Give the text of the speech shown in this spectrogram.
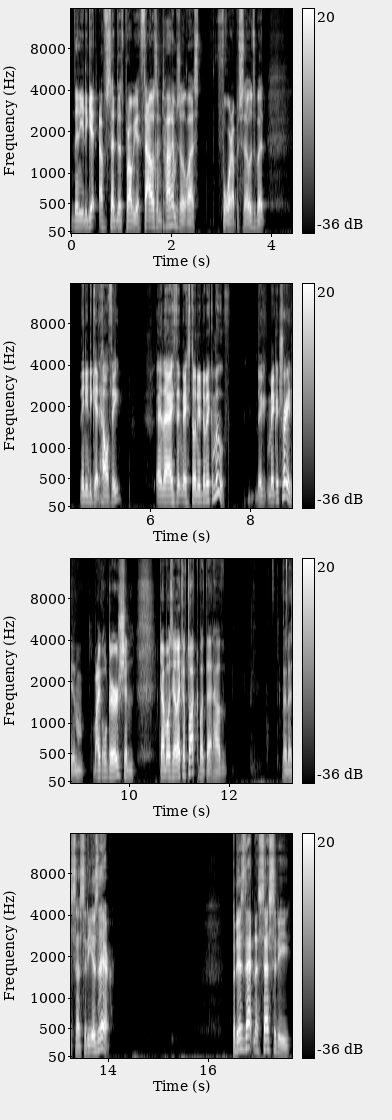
They need to get, I've said this probably a thousand times over the last four episodes, but they need to get healthy. And I think they still need to make a move, make, make a trade. And Michael Girsch and Mozeliak have talked about that, how the necessity is there. But is that necessity,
